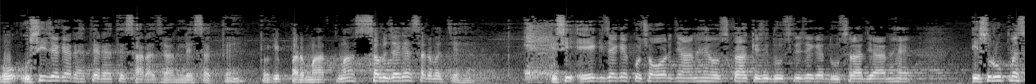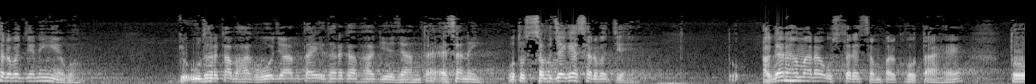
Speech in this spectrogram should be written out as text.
वो उसी जगह रहते रहते सारा ज्ञान ले सकते हैं, क्योंकि परमात्मा सब जगह सर्वज्ञ है। किसी एक जगह कुछ और ज्ञान है उसका, किसी दूसरी जगह दूसरा ज्ञान है, इस रूप में सर्वज्ञ नहीं है वो। कि उधर का भाग वो जानता है, इधर का भाग ये जानता है, ऐसा नहीं। वो तो सब जगह सर्वज्ञ है। अगर हमारा उस तरह संपर्क होता है तो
